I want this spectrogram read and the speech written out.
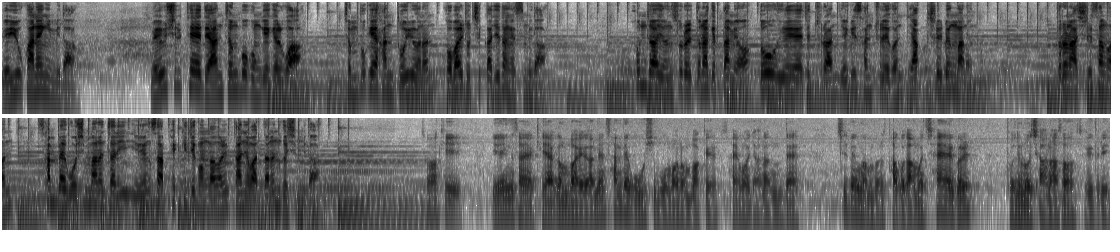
외유 관행입니다. 외유 실태에 대한 정보 공개 결과 전북의 한 도의원은 고발 조치까지 당했습니다. 혼자 연수를 떠나겠다며 도의회에 제출한 예비 산출액은 약 700만 원. 그러나 실상은 350만 원짜리 여행사 패키지 관광을 다녀왔다는 것입니다. 정확히 여행사의 계약은 바에 의하면 355만 원밖에 사용하지 않았는데 700만 원을 타고 나머지 차액을 돌려놓지 않아서 저희들이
